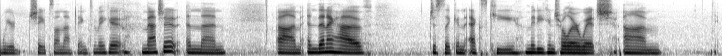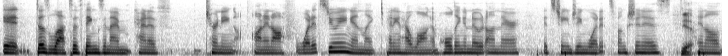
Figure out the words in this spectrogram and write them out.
weird shapes on that thing to make it match it. And then um, and then i have just like an Xkey midi controller which um, it does lots of things and i'm kind of turning on and off what it's doing. And like depending on how long i'm holding a note on there it's changing what its function is. Yeah. and i'll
